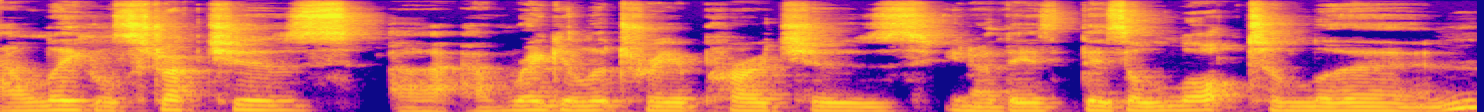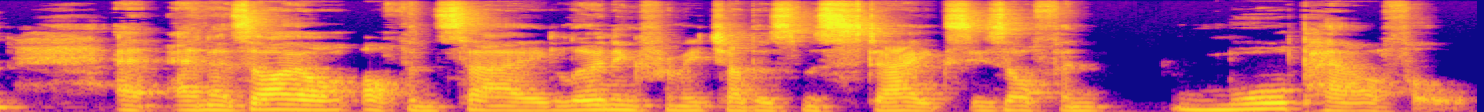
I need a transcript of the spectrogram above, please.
our legal structures, uh, our regulatory approaches. You know, there's there's a lot to learn, and, and as I often say, learning from each other's mistakes is often more powerful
